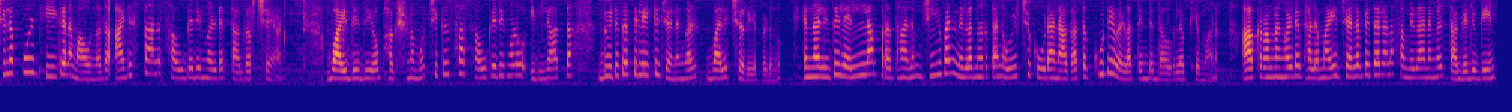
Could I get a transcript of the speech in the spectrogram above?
ചിലപ്പോൾ ഭീകരമാവുന്നത് അടിസ്ഥാന സൗകര്യങ്ങളുടെ തകർച്ചയാണ്. വൈദ്യുതിയോ ഭക്ഷണമോ ചികിത്സാ സൗകര്യങ്ങളോ ഇല്ലാത്ത ദുരിതത്തിലേക്ക് ജനങ്ങൾ വലിച്ചെറിയപ്പെടുന്നു. എന്നാൽ ഇതിലെല്ലാം പ്രധാനം ജീവൻ നിലനിർത്താൻ ഒഴിച്ചുകൂടാനാകാത്ത കുടിവെള്ളത്തിന്റെ ദൗർലഭ്യമാണ്. ആക്രമണങ്ങളുടെ ഫലമായി ജലവിതരണ സംവിധാനങ്ങൾ തകരുകയും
